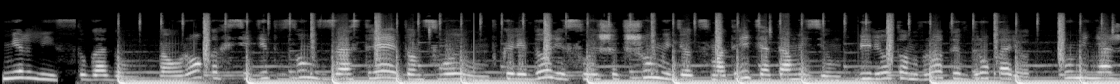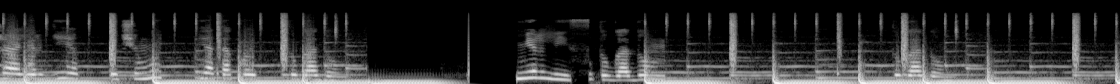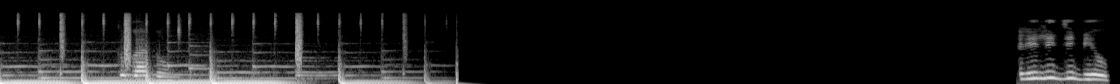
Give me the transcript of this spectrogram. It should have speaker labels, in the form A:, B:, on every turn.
A: Мирлис, тугодум. На уроках сидит в зум, заостряет он свой ум. В коридоре слышит шум, идет смотреть, а там изюм. Берет он в рот и вдруг орет. У меня же аллергия, почему я такой тугодум? Мирлис, тугодум. Тугодум. Тугодум. Рели дебил.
